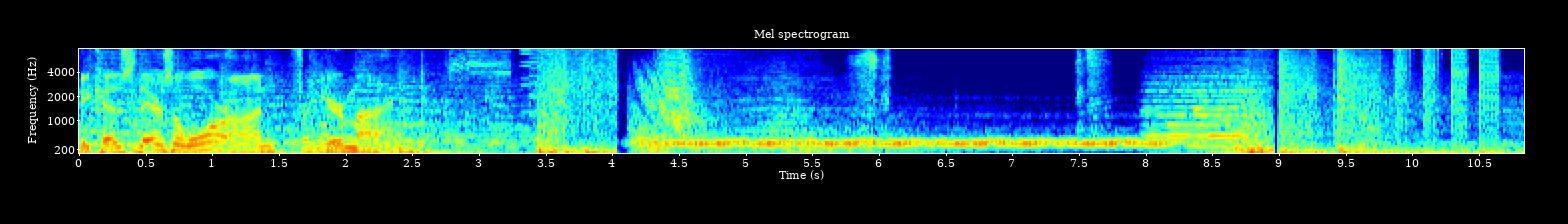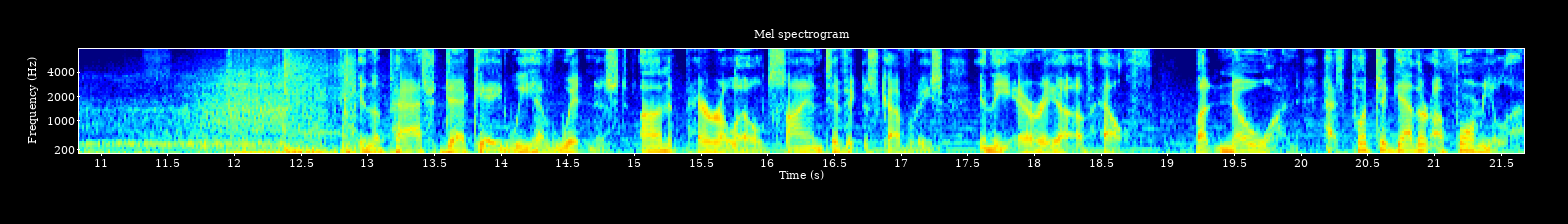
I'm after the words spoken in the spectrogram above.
because there's a war on for your mind. Past decade, we have witnessed unparalleled scientific discoveries in the area of health. But no one has put together a formula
